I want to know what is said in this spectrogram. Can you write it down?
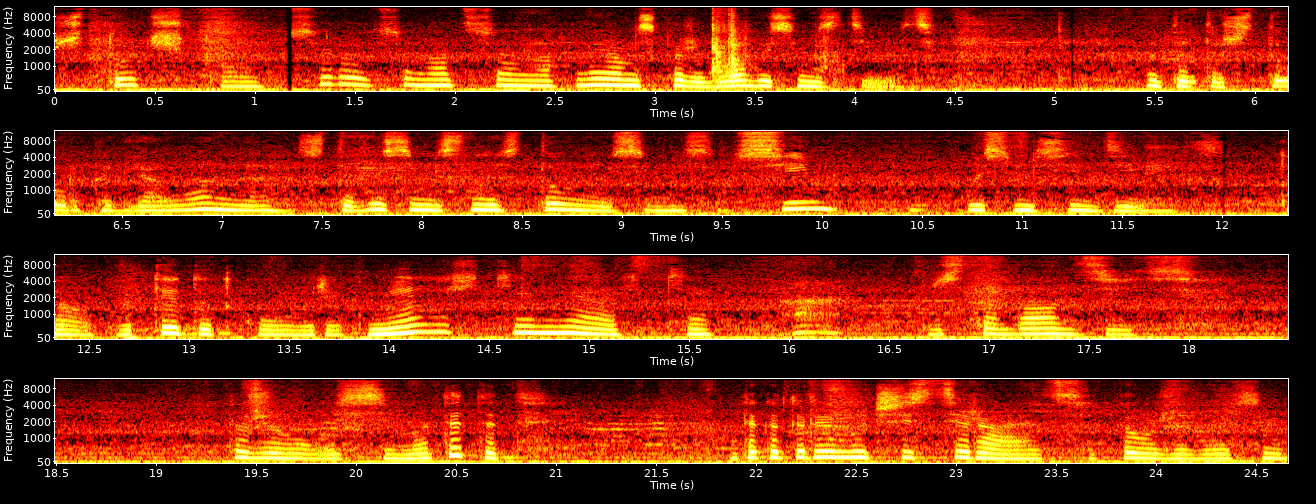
штучка. Фиксируется на ценах. Ну, я вам скажу, 2,89. Вот эта шторка для ванны 180 на 180. 7, 89. Так, вот этот коврик мягкий, мягкий. Просто обалдеть. Тоже 8. Вот этот, это который лучше стирается, тоже 8.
